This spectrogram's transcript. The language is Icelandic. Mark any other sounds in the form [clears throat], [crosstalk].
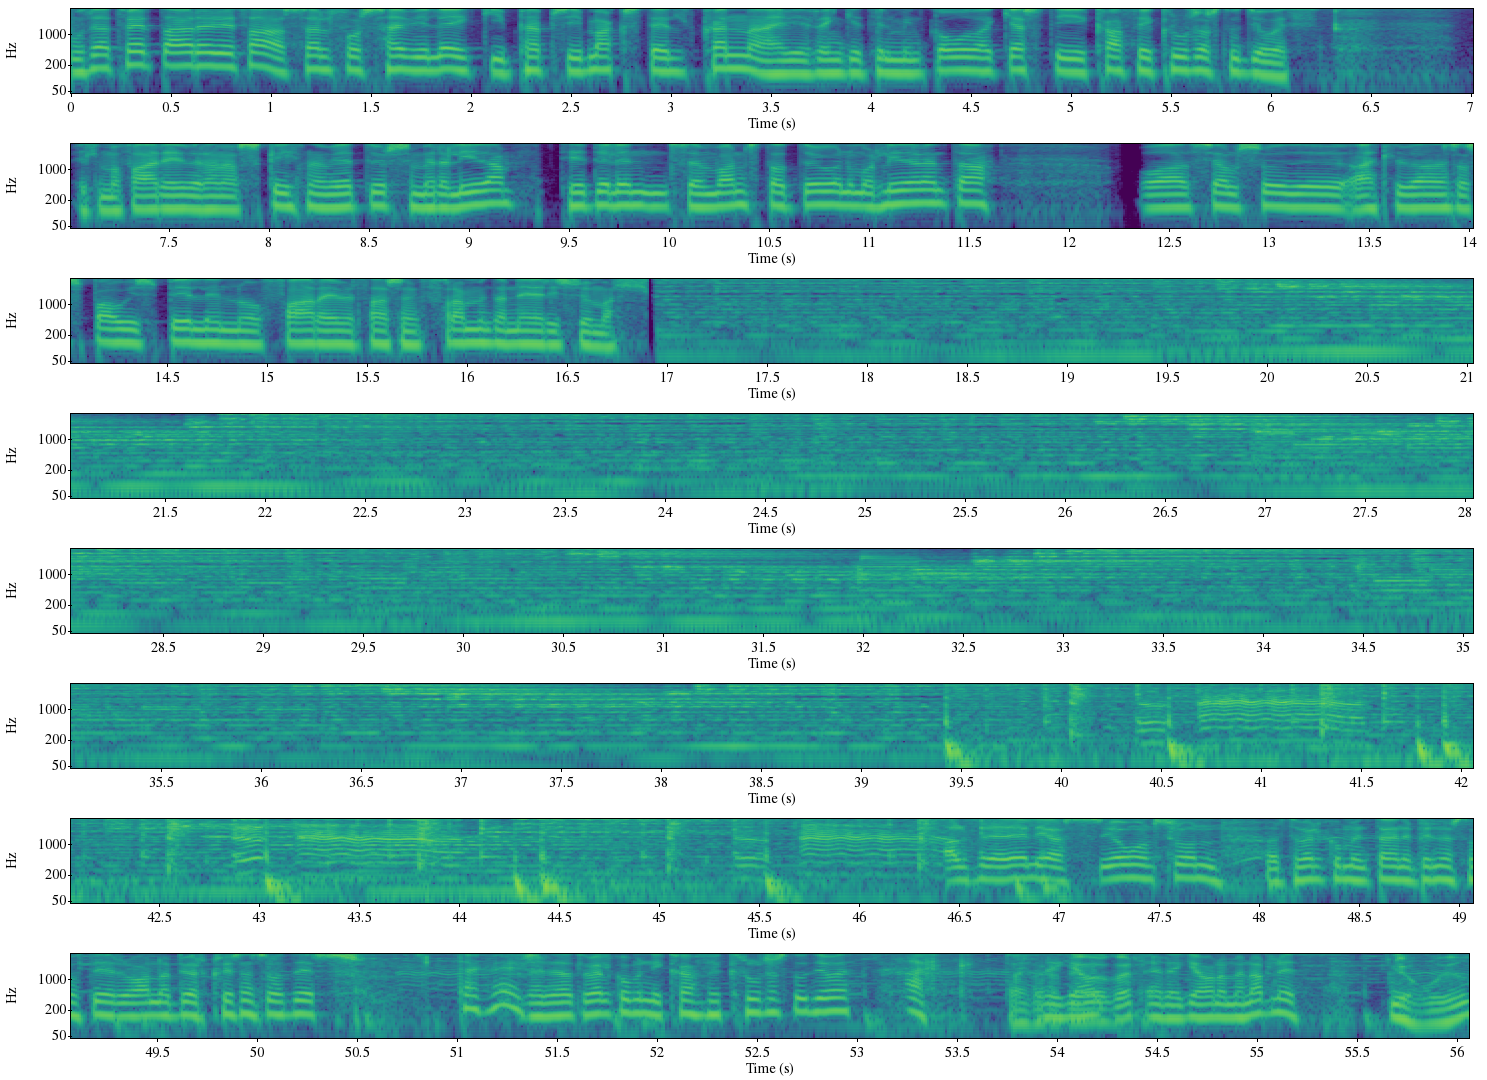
Nú þegar tveir dagar er í það, Selfoss hef ég leik í Pepsi Max deild Kvenna hef ég fengið til mín góða gesti í Kaffi Krúsastúdjóið. Við ætlum að fara yfir þannig skrýtna vetur sem er að líða, titilinn sem vannst á dögunum á hlýðarenda og að sjálfsögðu ætlum við aðeins að spá í spilin og fara yfir það sem framöndan er í sumar. Elias Jóhansson, verður velkomin Dæni Brynjarsdóttir og Anna Björk Kristjánsdóttir. Takk fyrir. Verður þetta velkomin í Kaffi Krúsastúdjóið? Takk. Takk Er fyrir að bjóða okkur. er þið ekki ána með nafnið? Jú, jú.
